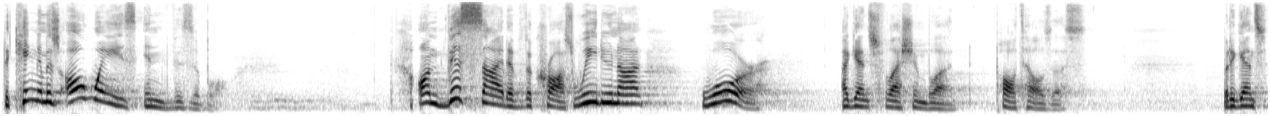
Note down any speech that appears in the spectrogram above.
The kingdom is always invisible. On this side of the cross, we do not war against flesh and blood, Paul tells us, but against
